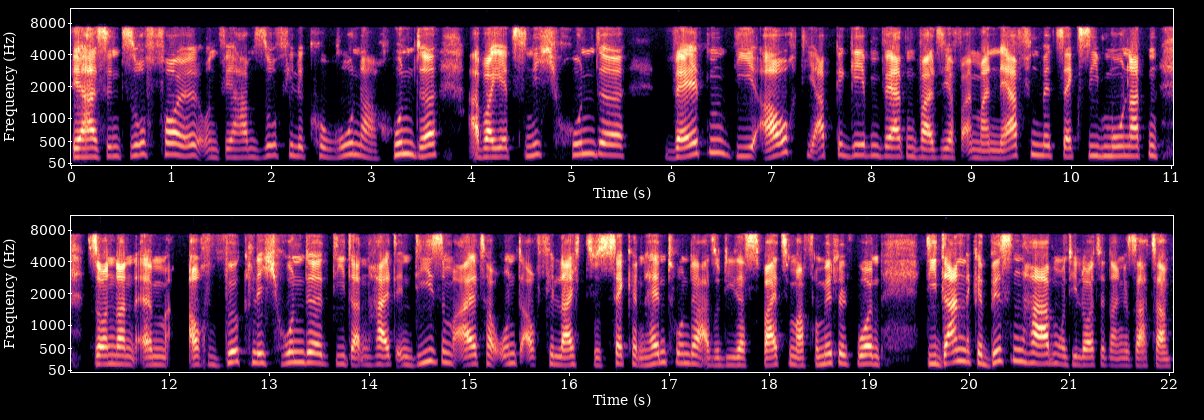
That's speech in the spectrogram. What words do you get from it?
Wir sind so voll und wir haben so viele Corona-Hunde, aber jetzt nicht Hunde, Welpen, die auch, die abgegeben werden, weil sie auf einmal nerven mit sechs, sieben Monaten, sondern ähm, auch wirklich Hunde, die dann halt in diesem Alter und auch vielleicht so Second-Hand-Hunde, also die das zweite Mal vermittelt wurden, die dann gebissen haben und die Leute dann gesagt haben,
